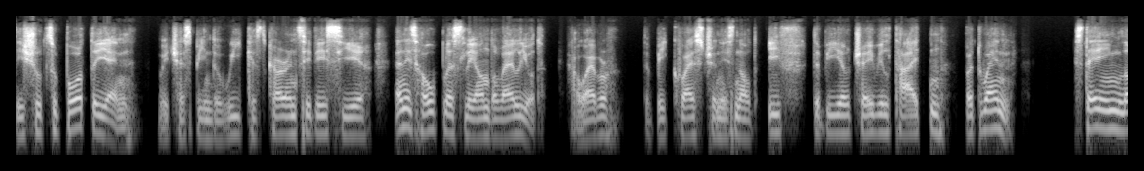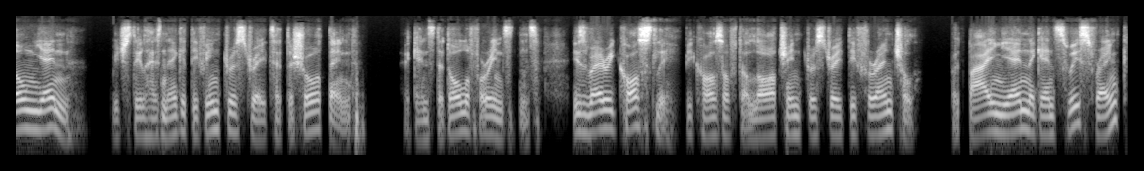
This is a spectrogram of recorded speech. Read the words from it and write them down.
This should support the yen, which has been the weakest currency this year and is hopelessly undervalued. However, the big question is not if the BOJ will tighten, but when. Staying long yen, which still has negative interest rates at the short end, against the dollar, for instance, is very costly because of the large interest rate differential. But buying yen against Swiss franc,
